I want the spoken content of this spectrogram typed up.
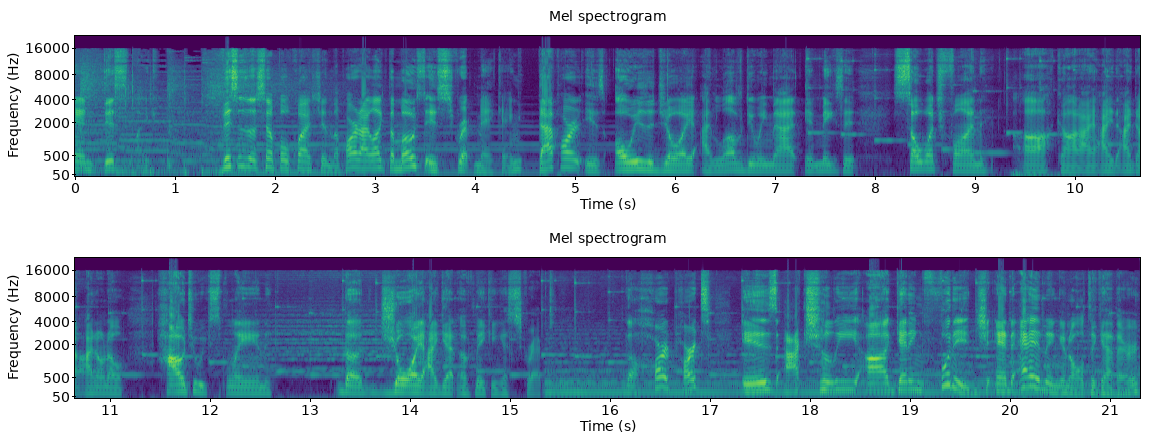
and dislike? This is a simple question. The part I like the most is script making. That part is always a joy. I love doing that. It makes it so much fun. Oh, God, I, I, I, don't, I don't know how to explain the joy I get of making a script. The hard part is actually uh, getting footage and editing it all together.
